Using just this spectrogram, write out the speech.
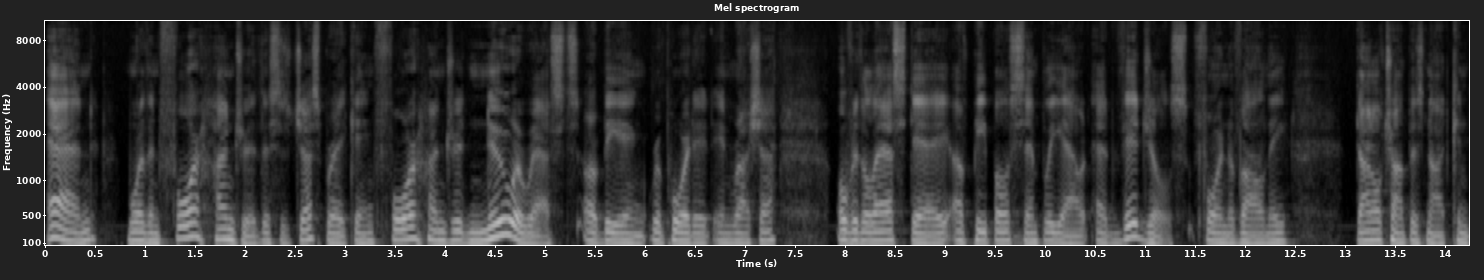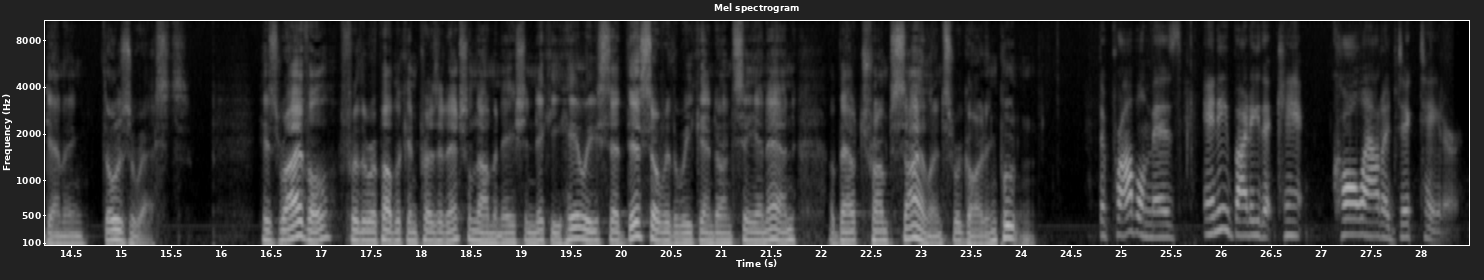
And more than 400, this is just breaking, 400 new arrests are being reported in Russia over the last day of people simply out at vigils for Navalny. Donald Trump is not condemning those arrests. His rival for the Republican presidential nomination, Nikki Haley, said this over the weekend on CNN about Trump's silence regarding Putin. The problem is anybody that can't call out a dictator.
